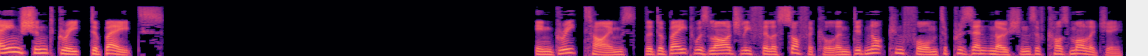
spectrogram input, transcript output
Ancient Greek debates In Greek times, the debate was largely philosophical and did not conform to present notions of cosmology.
